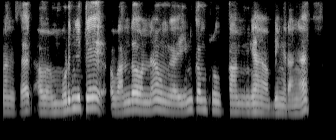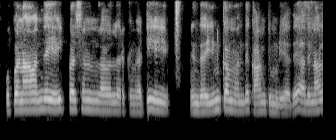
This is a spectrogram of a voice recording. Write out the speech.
சொல்றாங்க சார். அவ முடிஞ்சுட்டு வந்த உடனே உங்க இன்கம் ப்ரூஃப் காமிங்க அப்படிங்கிறாங்க. இப்ப நான் வந்து எயிட் பர்சன்ட் லெவல்ல இருக்கங்காட்டி இந்த இன்கம் வந்து காமிக்க முடியாது. அதனால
